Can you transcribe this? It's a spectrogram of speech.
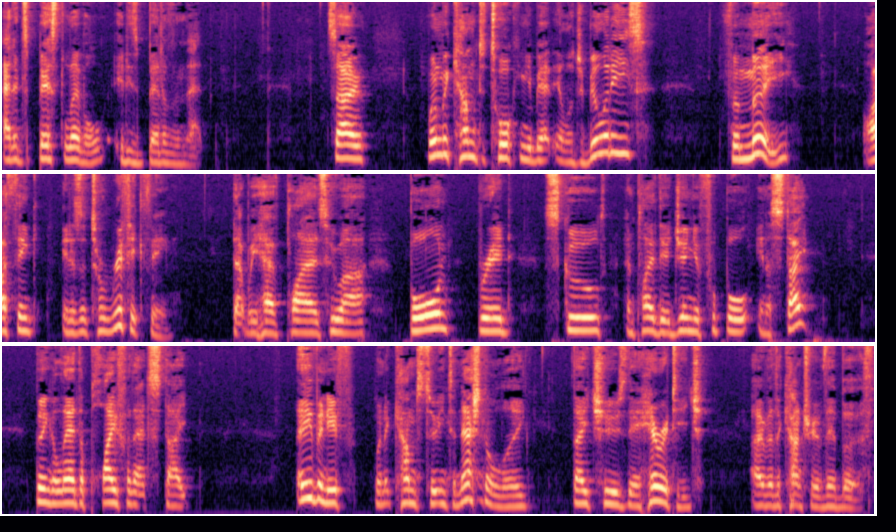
At its best level, it is better than that. So, when we come to talking about eligibilities, for me, I think it is a terrific thing that we have players who are born, bred, schooled, and played their junior football in a state, being allowed to play for that state, even if, when it comes to international league, they choose their heritage over the country of their birth.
